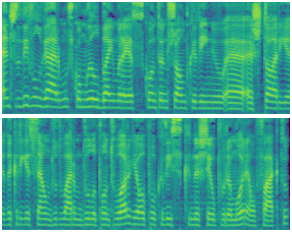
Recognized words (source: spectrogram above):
Antes de divulgarmos, como ele bem merece, conta-nos só um bocadinho a, eh, a, história da criação do doarmedula.org. Eu há pouco disse que nasceu por amor, é um facto,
